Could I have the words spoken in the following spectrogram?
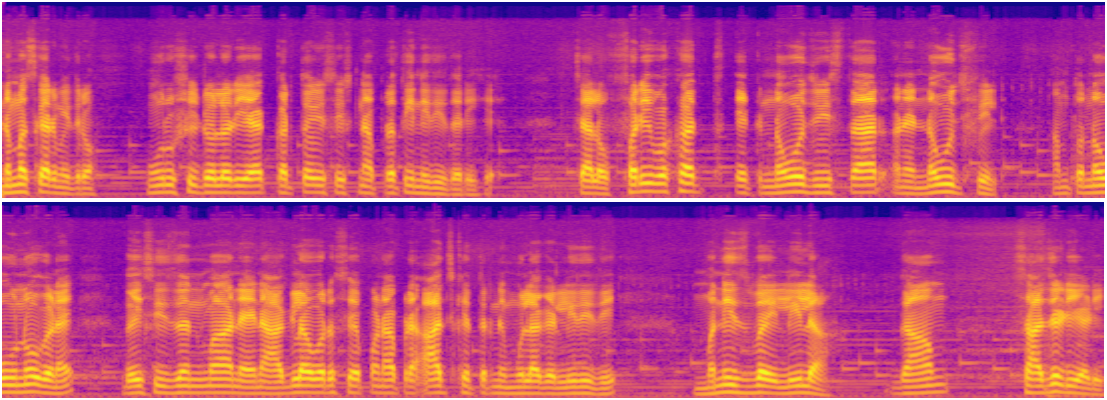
નમસ્કાર મિત્રો, હું ઋષિ ડોલરિયા કર્તવ્ય શિષ્ટના પ્રતિનિધિ તરીકે. ચાલો, ફરી વખત એક નવો જ વિસ્તાર અને નવું જ ફિલ્ડ આમ તો નવું ન ગણાય. ગઈ સિઝનમાં અને એના આગલા વર્ષે પણ આપણે આ જ ખેતરની મુલાકાત લીધી હતી. મનીષભાઈ લીલા, ગામ સાજડિયાળી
